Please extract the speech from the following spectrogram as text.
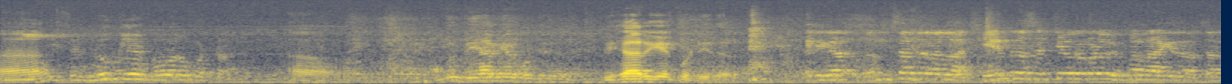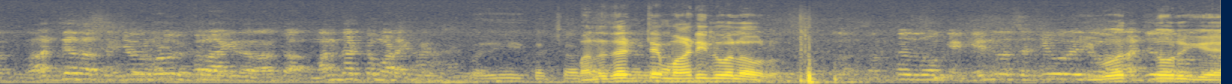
ಹಾಂ. ನ್ಯೂಕ್ಲಿಯರ್ ಪವರ್ ಹಾಂ. ಅದು ಬಿಹಾರ್ಗೆ ಕೊಟ್ಟಿದ್ದಾರೆ. ಬಿಹಾರ್ಗೆ ಕೊಟ್ಟಿದ್ದಾರೆ. ಮನದಟ್ಟೆ ಮಾಡಿಲ್ವಲ್ಲ ಅವರು? ಇವತ್ತವರಿಗೆ ಇವತ್ತಿನವ್ರಿಗೆ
